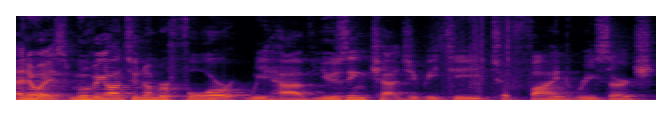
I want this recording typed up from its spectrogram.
Anyways, moving on to number four, we have have using ChatGPT to find research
